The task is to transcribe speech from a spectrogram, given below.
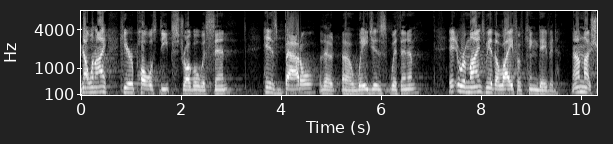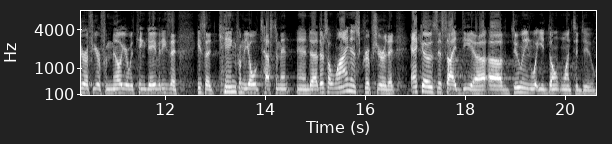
Now, when I hear Paul's deep struggle with sin, his battle that uh, wages within him, it reminds me of the life of King David. Now, I'm not sure if you're familiar with King David. He's a, he's a king from the Old Testament. And uh, there's a line in Scripture that echoes this idea of doing what you don't want to do,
